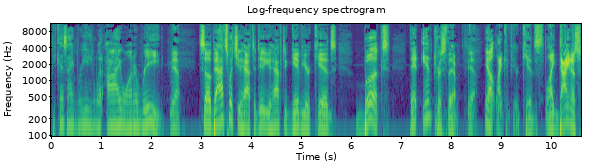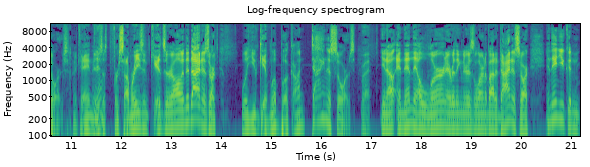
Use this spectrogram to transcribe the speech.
Because I'm reading what I want to read. Yeah. So that's what you have to do. You have to give your kids books that interest them. Yeah. You know, like if your kids like dinosaurs, okay, and there's Yeah. a, for some reason kids are all into dinosaurs. Well, you give them a book on dinosaurs, Right. You know, and then they'll learn everything there is to learn about a dinosaur, and then you can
